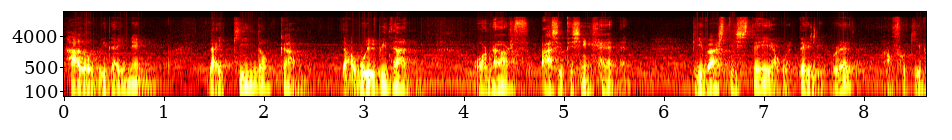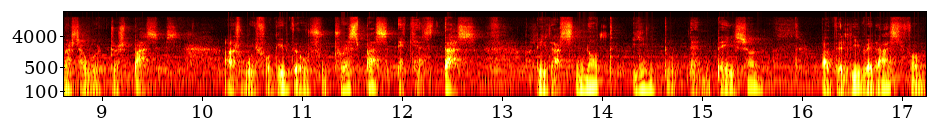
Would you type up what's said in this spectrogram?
hallowed be thy name. Thy kingdom come, thy will be done, on earth as it is in heaven. Give us this day our daily bread and forgive us our trespasses, as we forgive those who trespass against us. Lead us not into temptation, but deliver us from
